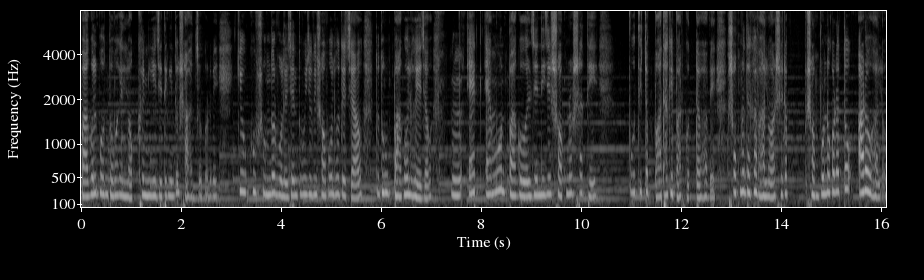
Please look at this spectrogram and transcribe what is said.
পাগলপন তোমাকে লক্ষ্যে নিয়ে যেতে কিন্তু সাহায্য করবে। কেউ খুব সুন্দর বলেছেন, তুমি যদি সফল হতে চাও, তো তুমি পাগল হয়ে যাও। এক এমন পাগল যে নিজের স্বপ্নর সাথে প্রতিটা বাধাকে পার করতে হবে। স্বপ্ন দেখা ভালো আর সেটা সম্পূর্ণ করা তো আরও ভালো।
